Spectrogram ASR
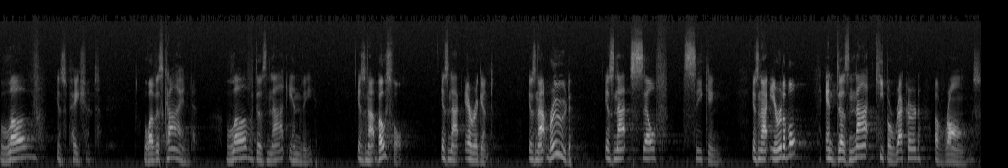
Love is patient. Love is kind. Love does not envy, is not boastful, is not arrogant, is not rude, is not self seeking, is not irritable, and does not keep a record of wrongs.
